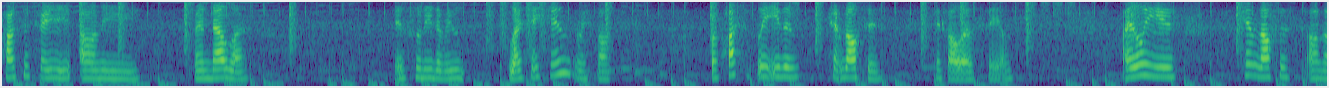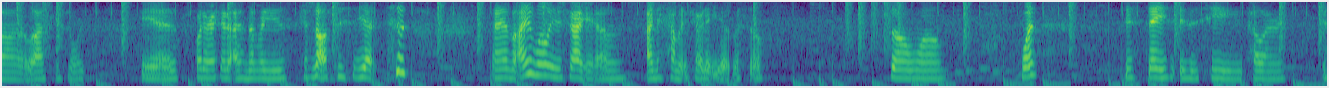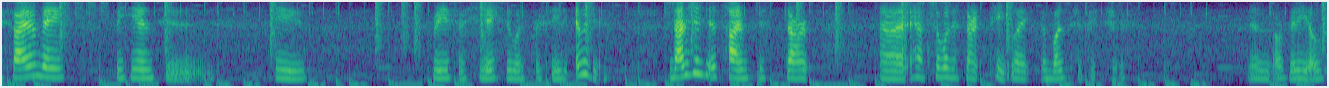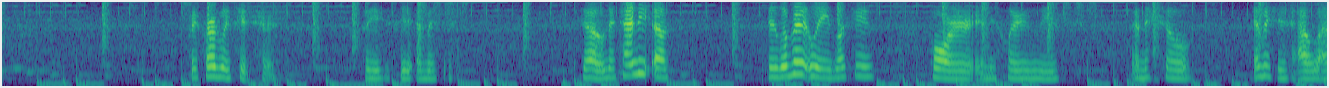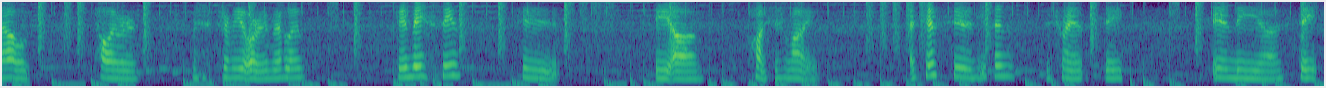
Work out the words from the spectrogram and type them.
concentrating on the mandala, including the relaxation response, or possibly even hypnosis if all else fails. I only use hypnosis on a last resort and for the record, I've never used hypnosis yet. and I am willing to try it. Um, I just haven't tried it yet myself. So um, once this stage is achieved, however, the scryer may begin to see reassociation with perceived images. That is the time to start, uh, have someone to start take like a bunch of pictures in our videos. Preferably pictures, so you can see the images. So technique of deliberately looking for and declaring these initial images out loud, however, which is trivial or irrelevant, they may seem to be um, conscious mind attempts to deepen the trance state in the uh, state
